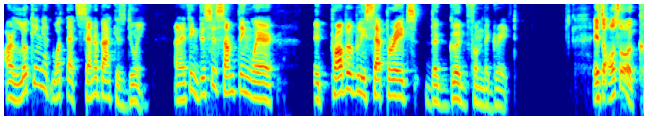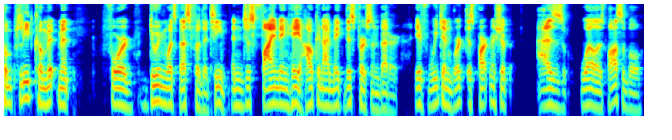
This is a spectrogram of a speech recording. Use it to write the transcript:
are looking at what that center back is doing? And I think this is something where it probably separates the good from the great. It's also a complete commitment for doing what's best for the team and just finding, hey, how can I make this person better? If we can work this partnership as well as possible,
